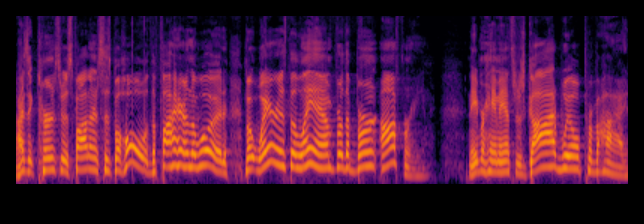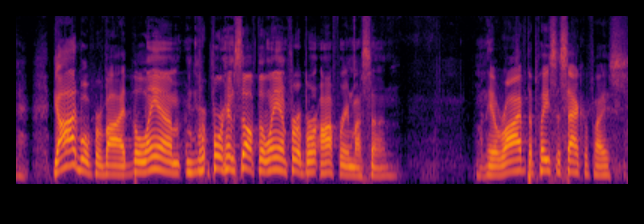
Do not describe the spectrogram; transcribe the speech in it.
Isaac turns to his father and says, Behold, the fire and the wood, but where is the lamb for the burnt offering? And Abraham answers, God will provide. God will provide the lamb for himself, the lamb for a burnt offering, my son. When they arrive at the place of sacrifice,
